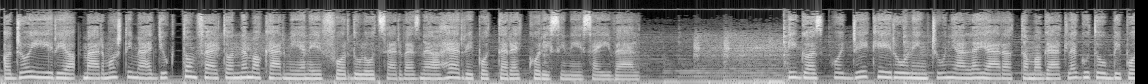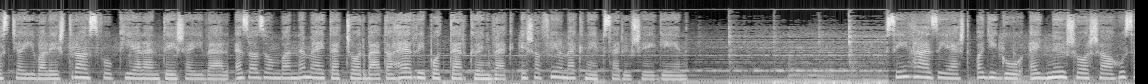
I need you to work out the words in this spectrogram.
A Joy írja, már most imádjuk, Tom Felton nem akármilyen évfordulót szervezne a Harry Potter egykori színészeivel Igaz, hogy J.K. Rowling csúnyán lejáratta magát legutóbbi posztjaival és transzfób kijelentéseivel, ez azonban nem ejtett csorbát a Harry Potter könyvek és a filmek népszerűségén. Színházi est, agyigó, egy nő sorsa a 20.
